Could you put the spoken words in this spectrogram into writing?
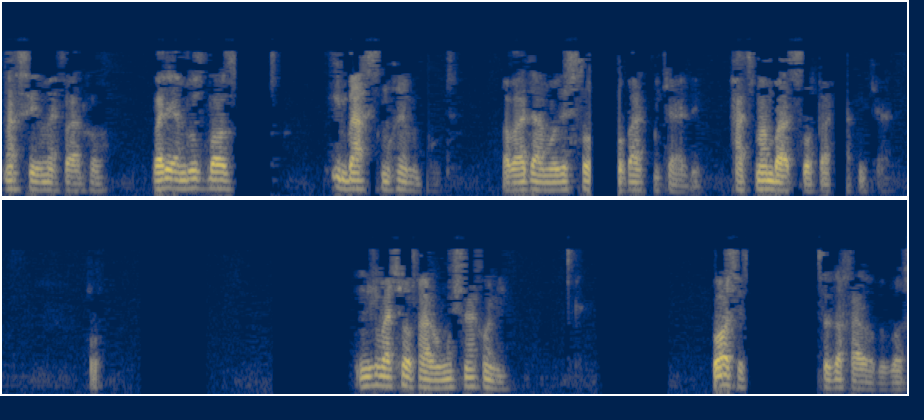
مسیر محورها. ولی امروز باز این بحث مهم بود و باید در موردش صحبت می‌کردیم. حتما باید صحبت می‌کردیم. خب. این که بچه فراموش نکنیم باشه صدا خرابه باش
